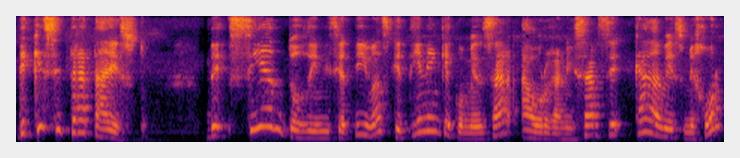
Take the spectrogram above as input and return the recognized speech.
¿De qué se trata esto? De cientos de iniciativas que tienen que comenzar a organizarse cada vez mejor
